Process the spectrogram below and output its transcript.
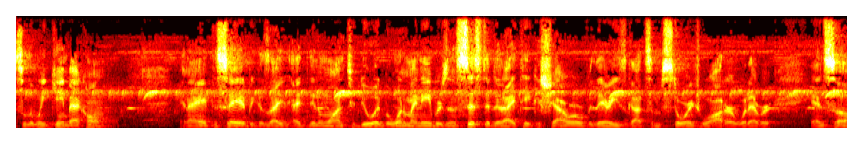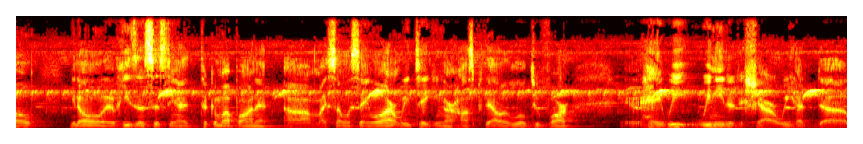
so then we came back home. And I hate to say it because I, I didn't want to do it, but one of my neighbors insisted that I take a shower over there. He's got some storage water or whatever. And so you know, if he's insisting, I took him up on it. Uh, my son was saying, "Well, aren't we taking our hospitality a little too far?" Hey, we we needed a shower. We had uh,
